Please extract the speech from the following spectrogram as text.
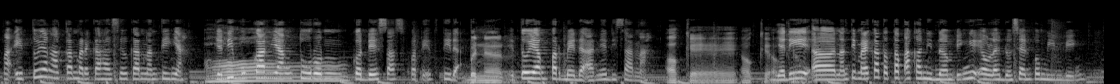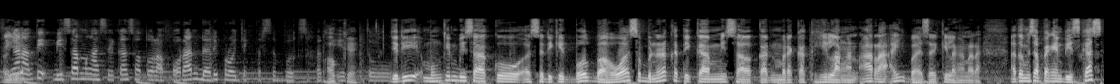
Nah, itu yang akan mereka hasilkan nantinya. Jadi bukan yang turun ke desa seperti itu tidak. Bener. Itu yang perbedaannya di sana. Oke, oke, oke. Jadi eh, nanti mereka tetap akan didampingi oleh dosen pembimbing iya. sehingga nanti bisa menghasilkan suatu laporan dari proyek tersebut seperti Oke, itu. jadi mungkin bisa aku eh, sedikit bold bahwa sebenarnya ketika misalkan mereka kehilangan arah, ay bahasa kehilangan arah, atau misal pengen discuss,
